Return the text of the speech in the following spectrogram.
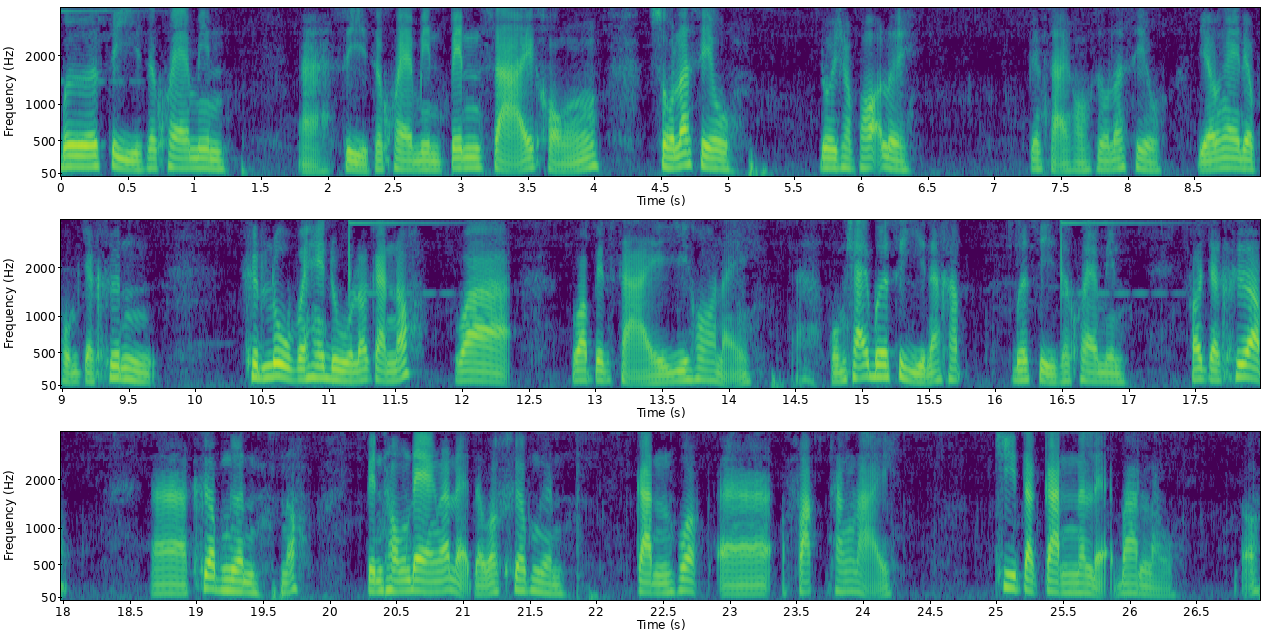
เบอร์4สแควร์มิลอ่า4สแควร์มิลเป็นสายของโซลาร์เซลล์โดยเฉพาะเลย เป็นสายของโซลาร์เซลล์เดี๋ยวไงเดี๋ยวผมจะขึ้นขึ้นรูปไว้ให้ดูแล้วกันเนาะว่าว่าเป็นสายยี่ห้อไหน ผมใช้เบอร์4นะครับ เบอร์4สแควร์มิลเขาจะเคลือบอ่าเคลือบเงินเนาะเป็นทองแดงนั่นแหละ แต่ว่าเคลือบเงินกันพวกอ่าฟักทั้งหลายขี้ตะกันนั่นแหละบ้านเราเนาะ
